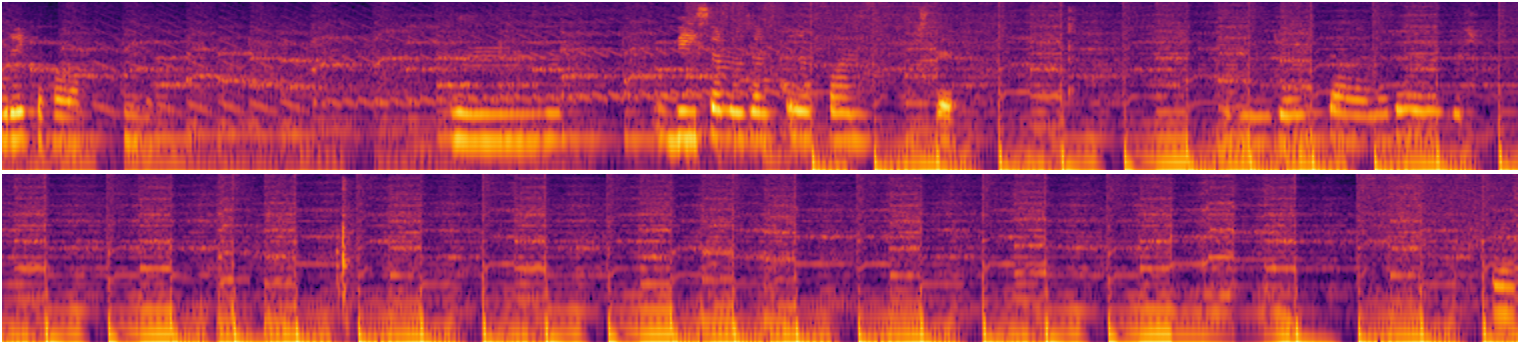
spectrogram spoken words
Burayı kapatalım. Hmm bilgisayarın özellikleri falan işte güncel değerleri olabilir. Evet.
